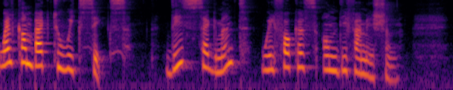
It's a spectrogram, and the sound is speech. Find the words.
Welcome back to week six. This segment will focus on defamation.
